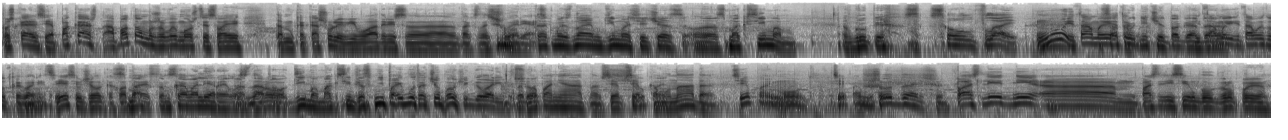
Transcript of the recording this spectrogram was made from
пускай он себя покажет, а потом уже вы можете свои там какашули в его адрес, э, так сказать, швырять. Как мы знаем, Дима сейчас э, с Максимом в группе Soulfly. Ну, и там и Сотрудничает это, пока, и, да. там, и, и там и тут, как говорится. Если у человека С хватает... Максом Кавалерой, ладно. Здорово. Дима, Максим, сейчас не поймут, о чем мы вообще говорим. Все понятно. Все, Всё всем, кому надо, те поймут. Те поймут. Что дальше? Последний, э, последний сингл группы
